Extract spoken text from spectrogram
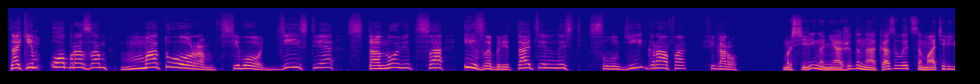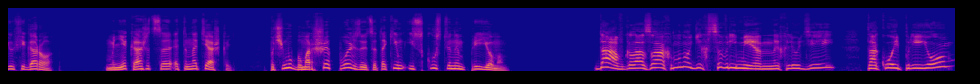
Таким образом, мотором всего действия становится изобретательность слуги графа Фигаро. Марселина неожиданно оказывается матерью Фигаро. Мне кажется, это натяжкой. Почему Бомарше пользуется таким искусственным приемом? Да, в глазах многих современных людей такой прием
